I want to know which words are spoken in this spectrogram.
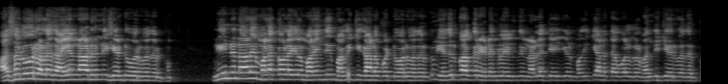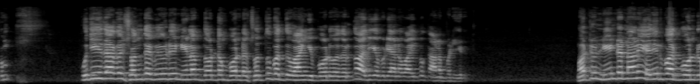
அசலூர் அல்லது அயல்நாடுன்னு சென்று வருவதற்கும் நீண்ட நாளே மனக்கவலைகள் மறைந்து மகிழ்ச்சி காணப்பட்டு வருவதற்கும் எதிர்பார்க்கிற இடங்களிலிருந்து நல்ல செய்திகள் மகிழ்ச்சியான தகவல்கள் வந்து சேருவதற்கும் புதியதாக சொந்த வீடு நிலம் தோட்டம் போன்ற சொத்து பத்து வாங்கி போடுவதற்கும் அதிகப்படியான வாய்ப்பு காணப்படுகிறது. மற்றும் நீண்ட நாளே எதிர்பார்ப்பு ஒன்று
